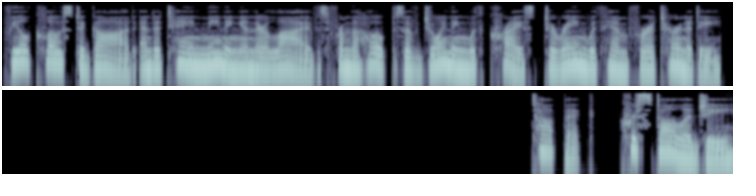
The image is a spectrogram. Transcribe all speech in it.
feel close to God and attain meaning in their lives from the hopes of joining with Christ to reign with Him for eternity. Topic: Christology.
